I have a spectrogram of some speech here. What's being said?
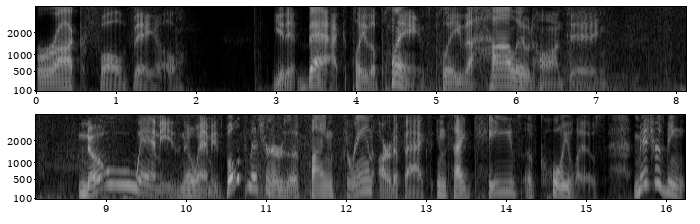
Rockfall Vale. Get it back. Play the plains. Play the Hallowed Haunting. No whammies, no whammies. Both missioners find Thran artifacts inside caves of Koilos. Mishra is being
